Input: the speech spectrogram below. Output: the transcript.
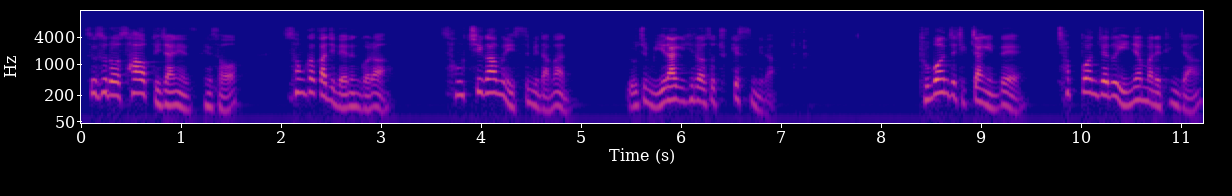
스스로 사업 디자인해서 성과까지 내는 거라 성취감은 있습니다만 요즘 일하기 싫어서 죽겠습니다. 두 번째 직장인데 첫 번째도 2년 만에 팀장,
